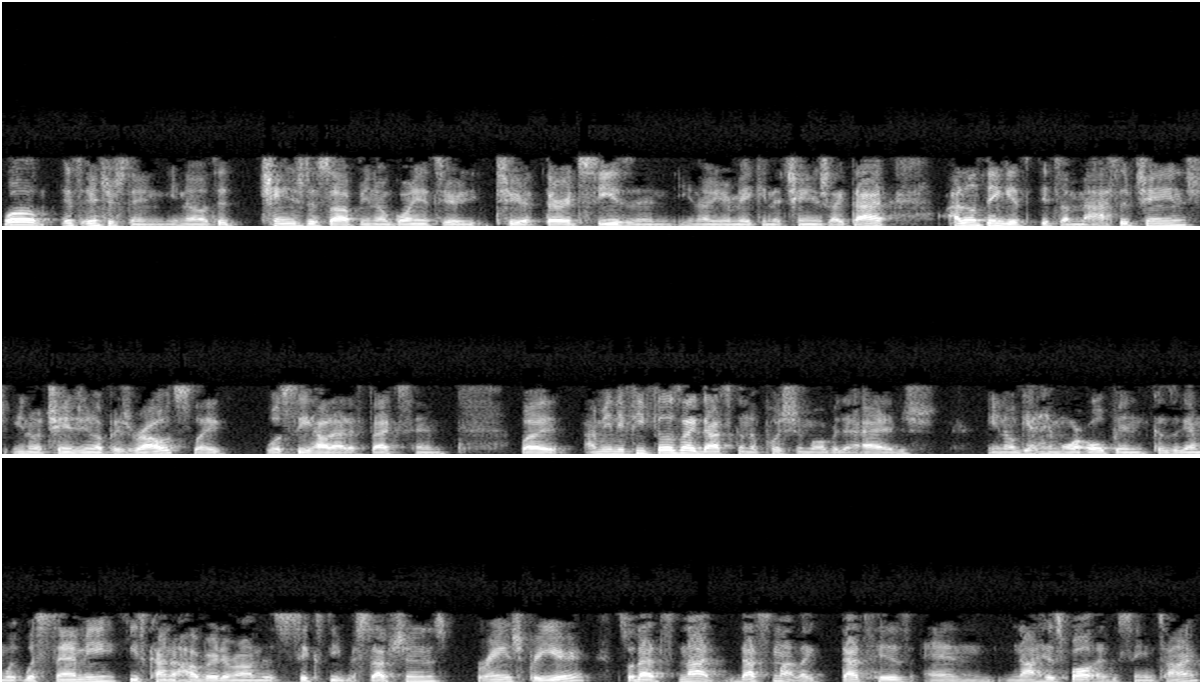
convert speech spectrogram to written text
Well, it's interesting, you know, to change this up, you know, going into your, to your third season, you know, you're making a change like that. I don't think it's it's a massive change, you know, changing up his routes. Like we'll see how that affects him. But I mean, if he feels like that's going to push him over the edge, you know, get him more open because again with with Sammy, he's kind of hovered around the 60 receptions range per year. So that's not that's not like that's his and not his fault at the same time.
